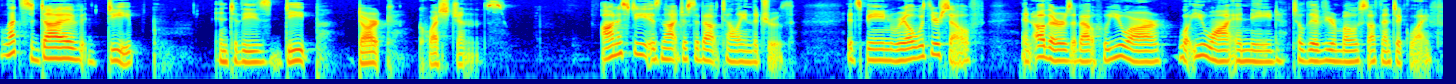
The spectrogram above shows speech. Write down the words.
Let's dive deep into these deep, dark questions. Honesty is not just about telling the truth, it's being real with yourself and others about who you are, what you want, and need to live your most authentic life.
